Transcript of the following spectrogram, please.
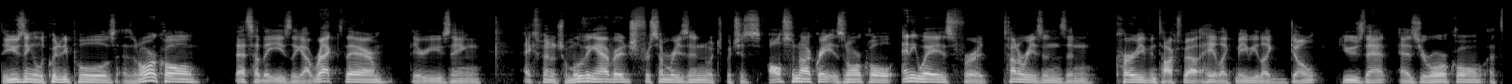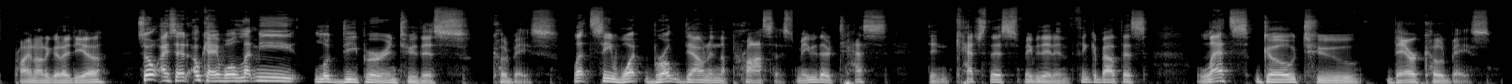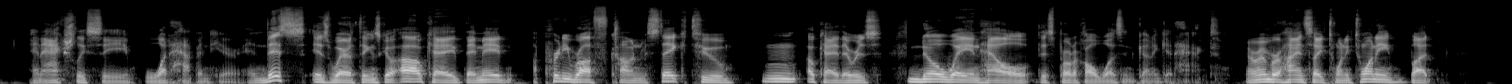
They're using liquidity pools as an oracle. That's how they easily got wrecked there. They're using exponential moving average for some reason, which, which is also not great as an oracle anyways for a ton of reasons. And Curve even talks about, hey, like maybe like don't use that as your oracle. That's probably not a good idea. So I said, okay, well, let me look deeper into this code base. Let's see what broke down in the process. Maybe their tests didn't catch this. Maybe they didn't think about this. Let's go to their code base and actually see what happened here. And this is where things go, oh, okay, they made a pretty rough common mistake to, mm, okay, there was no way in hell this protocol wasn't gonna get hacked. I remember hindsight 2020, but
